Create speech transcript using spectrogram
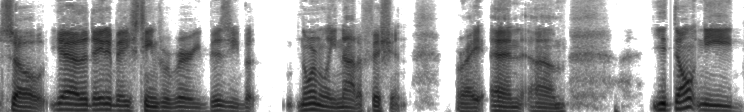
So yeah the database teams were very busy but normally not efficient right? And um, you don't need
